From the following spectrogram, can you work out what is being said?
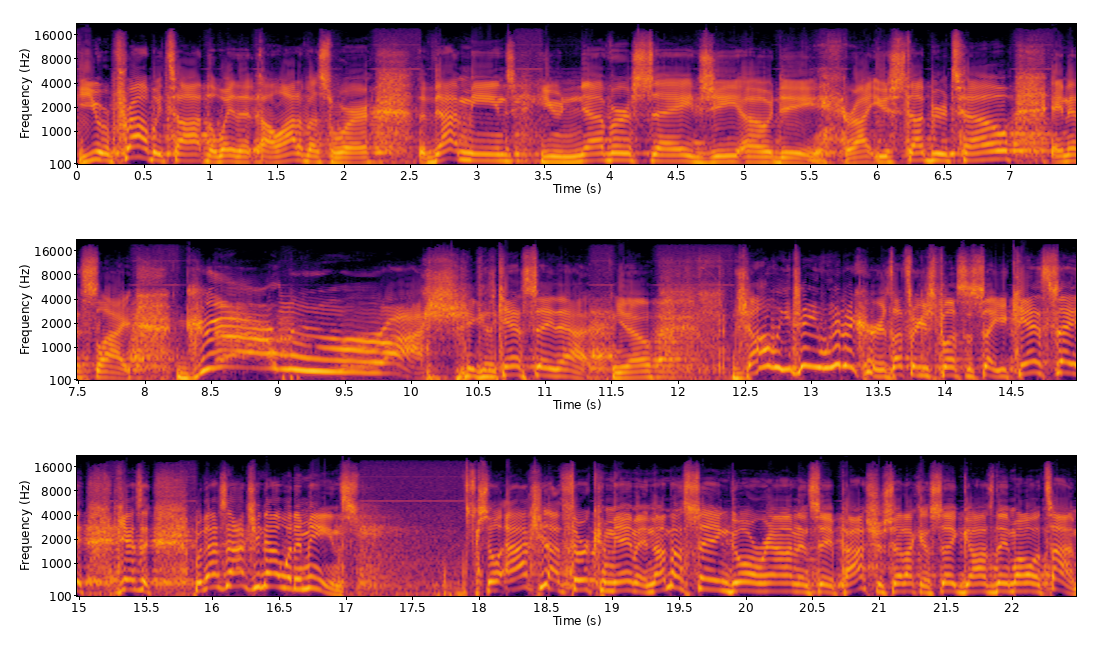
you were probably taught the way that a lot of us were that that means you never say G O D, right? You stub your toe and it's like, gosh, you can't say that, you know? Jolly J. Whittakers, that's what you're supposed to say. You can't say, you can't say, but that's actually not what it means. So actually, that third commandment, and I'm not saying go around and say, Pastor said I can say God's name all the time.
